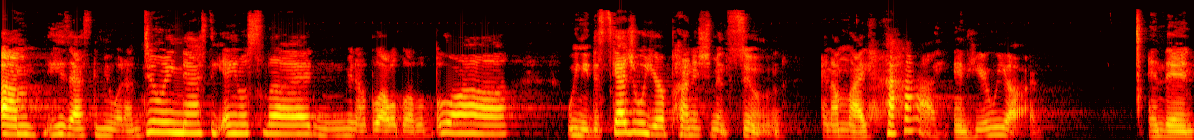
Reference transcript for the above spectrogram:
um, he's asking me what I'm doing, nasty anal slut, and you know, blah blah blah blah blah. We need to schedule your punishment soon, and I'm like, haha, and here we are. And then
